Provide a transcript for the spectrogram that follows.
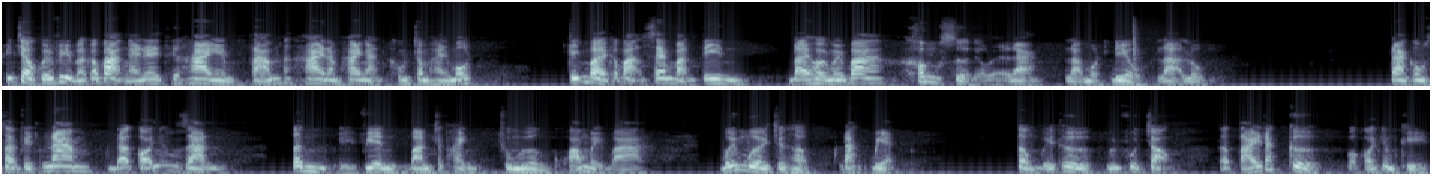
Kính chào quý vị và các bạn ngày nay thứ hai ngày 8 tháng 2 năm 2021. Kính mời các bạn xem bản tin Đại hội 13 không sửa điều lệ đảng là một điều lạ lùng. Đảng Cộng sản Việt Nam đã có những dàn tân ủy viên Ban chấp hành Trung ương khóa 13 với 10 trường hợp đặc biệt. Tổng bí thư Nguyễn Phú Trọng đã tái đắc cử và có nhiệm kỳ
